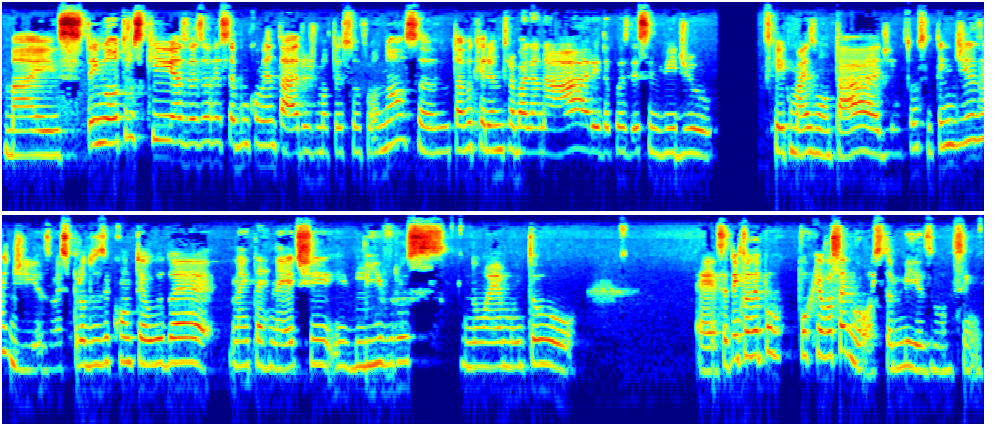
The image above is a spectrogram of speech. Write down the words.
Mas tem outros que às vezes eu recebo um comentário de uma pessoa falando: Nossa, eu tava querendo trabalhar na área e depois desse vídeo fiquei com mais vontade. Então, assim, tem dias e dias, mas produzir conteúdo é na internet e livros não é muito. É, você tem que fazer por, porque você gosta mesmo, assim.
